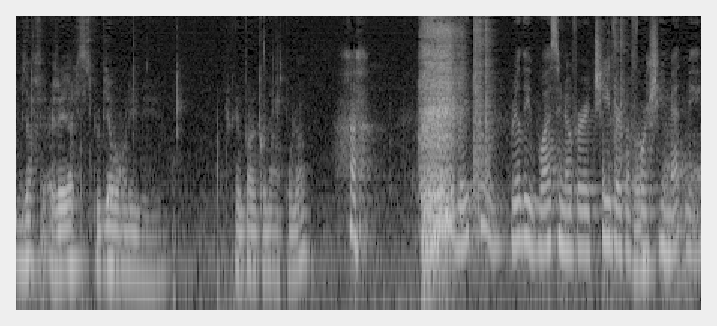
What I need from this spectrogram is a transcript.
bien faire J'allais dire qu'est-ce qui peut bien branler, mais je suis quand même pas un connard à ce point-là. Rachel really was an overachiever oh, before Oh, she met me.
